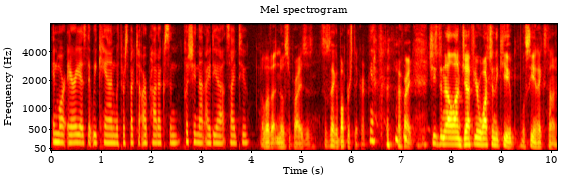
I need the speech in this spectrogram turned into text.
in more areas that we can with respect to our products and pushing that idea outside too. I love that. No surprises. This looks like a bumper sticker. Yeah. All right. She's Denelle. I'm Jeff. You're watching theCUBE. We'll see you next time.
